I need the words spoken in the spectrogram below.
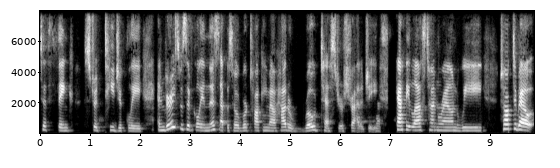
to think strategically. And very specifically in this episode, we're talking about how to road test your strategy. Yes. Kathie, last time around, we talked about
